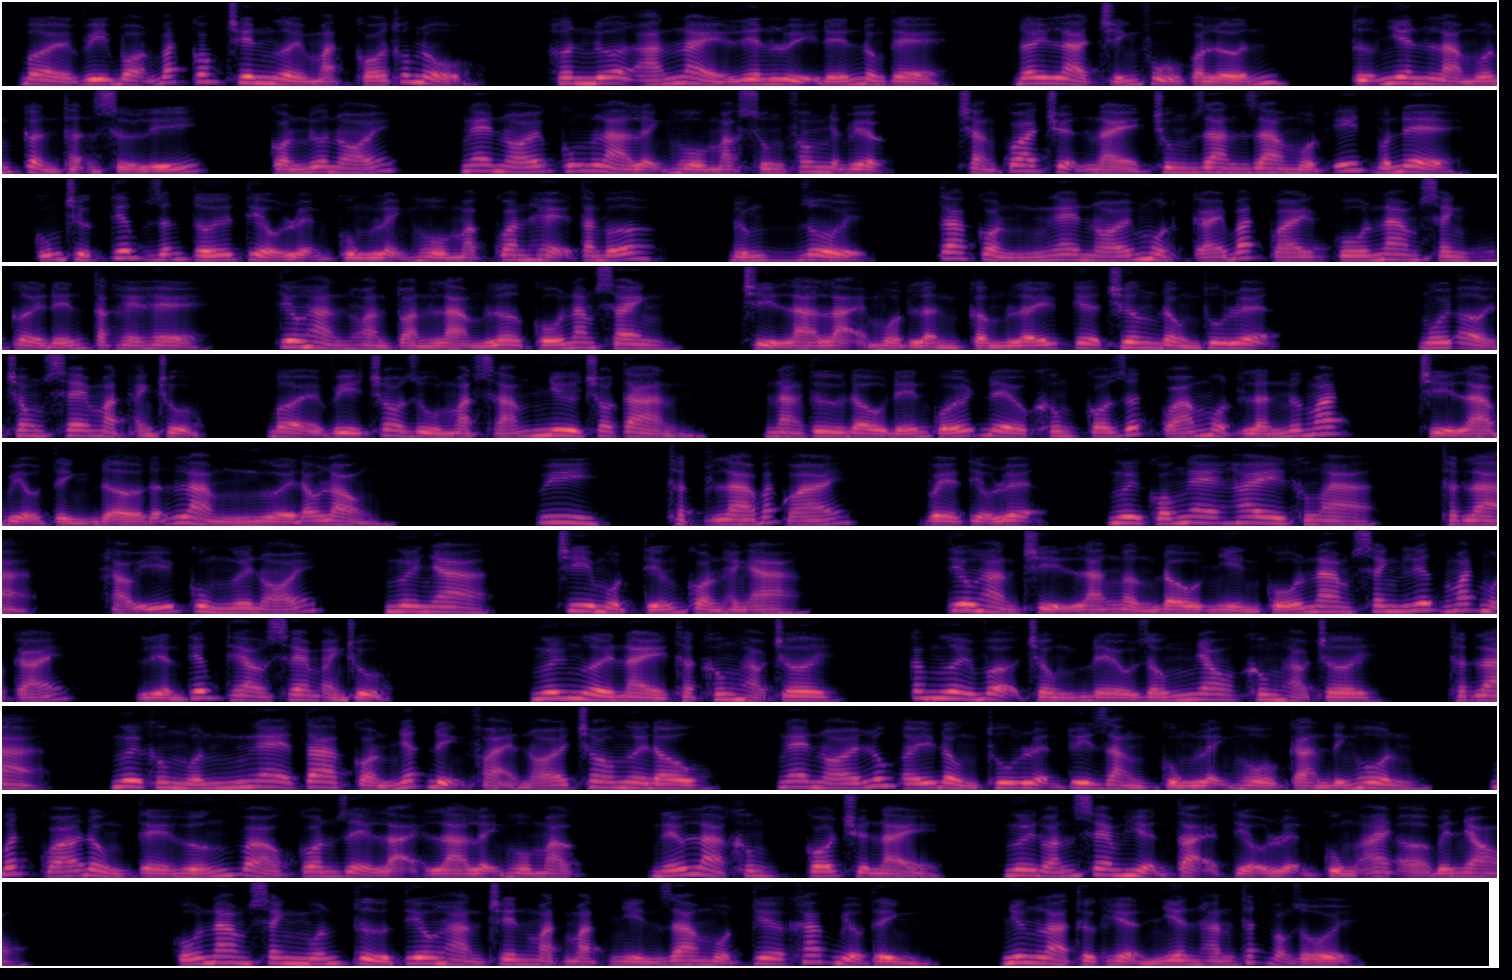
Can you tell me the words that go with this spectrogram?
Bởi vì bọn bắt cóc trên người mặt có thuốc nổ, hơn nữa án này liên lụy đến đồng tề, đây là chính phủ con lớn, tự nhiên là muốn cẩn thận xử lý, còn nữa nói, nghe nói cũng là lệnh hồ mặc sung phong nhận việc, chẳng qua chuyện này trung gian ra một ít vấn đề, cũng trực tiếp dẫn tới tiểu luyện cùng lệnh hồ mặc quan hệ tan vỡ. Đúng rồi, ta còn nghe nói một cái bắt quái cố nam xanh cười đến tặc hề hề, tiêu hàn hoàn toàn làm lơ cố nam xanh, chỉ là lại một lần cầm lấy kia trương đồng thu luyện. Ngồi ở trong xe mặt ảnh chụp, bởi vì cho dù mặt xám như cho tàn, nàng từ đầu đến cuối đều không có rất quá một lần nước mắt, chỉ là biểu tình đờ đẫn làm người đau lòng. Uy, thật là bắt quái, về tiểu luyện, ngươi có nghe hay không à, thật là, hảo ý cùng ngươi nói, ngươi nha, chi một tiếng còn hành a. Tiêu hàn chỉ là ngẩng đầu nhìn cố nam xanh liếc mắt một cái, liền tiếp theo xem ảnh chụp. Ngươi người này thật không hảo chơi, các ngươi vợ chồng đều giống nhau không hảo chơi, thật là, ngươi không muốn nghe ta còn nhất định phải nói cho ngươi đâu. Nghe nói lúc ấy đồng thu luyện tuy rằng cùng lệnh hồ càn đính hôn, bất quá đồng tề hướng vào con rể lại là lệnh hồ mặc, nếu là không có chuyện này, ngươi đoán xem hiện tại tiểu luyện cùng ai ở bên nhau. Cố nam xanh muốn từ tiêu hàn trên mặt mặt nhìn ra một tia khác biểu tình, nhưng là thực hiển nhiên hắn thất vọng rồi.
